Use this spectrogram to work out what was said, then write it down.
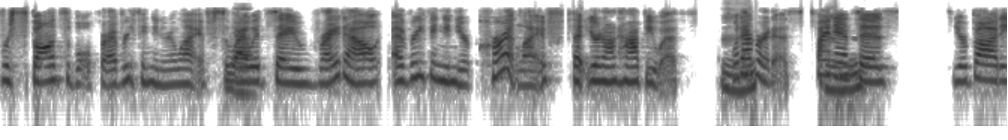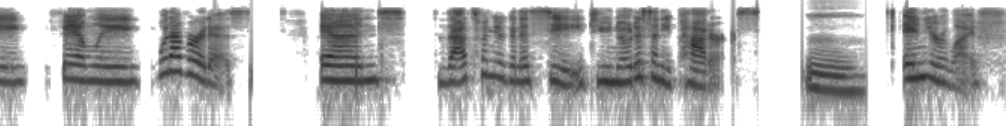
responsible for everything in your life. So yeah. I would say write out everything in your current life that you're not happy with. Mm-hmm. Whatever it is. Mm-hmm. Finances, mm-hmm. your body, family, whatever it is. And that's when you're going to see do you notice any patterns? Mm in your life.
